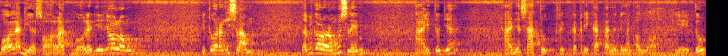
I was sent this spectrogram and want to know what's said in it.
Boleh dia sholat boleh dia nyolong. Itu orang Islam. Tapi kalau orang muslim Nah itu dia hanya satu keterikatannya dengan Allah yaitu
